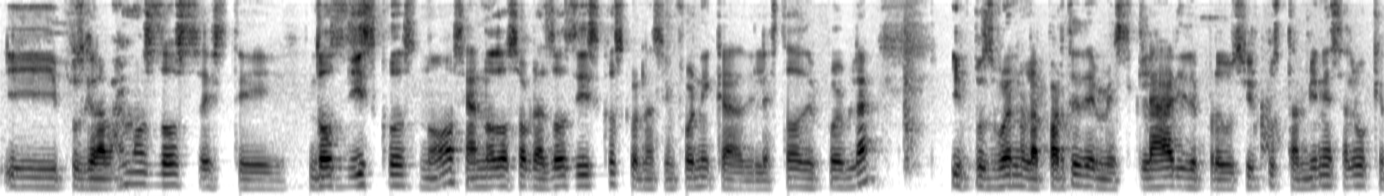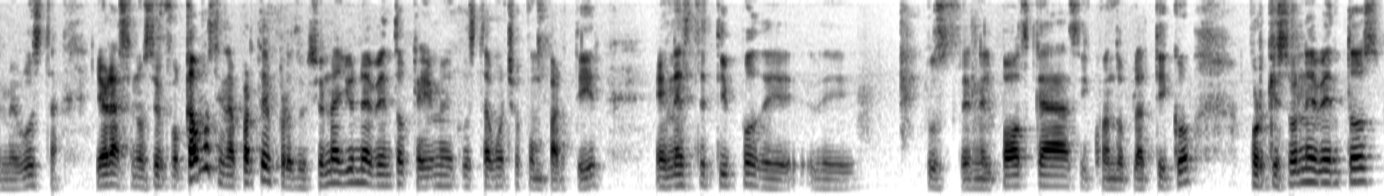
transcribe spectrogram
y pues grabamos dos, este, dos discos, ¿no? O sea, no dos obras, dos discos con la Sinfónica del Estado de Puebla. Y pues bueno, la parte de mezclar y de producir pues también es algo que me gusta. Y ahora, si nos enfocamos en la parte de producción, hay un evento que a mí me gusta mucho compartir en este tipo de, de pues en el podcast y cuando platico, porque son eventos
